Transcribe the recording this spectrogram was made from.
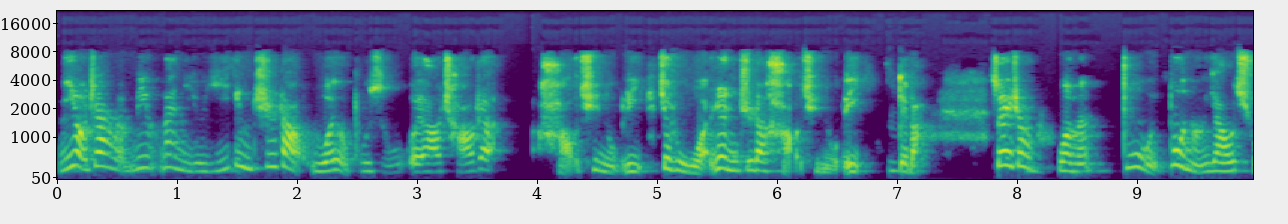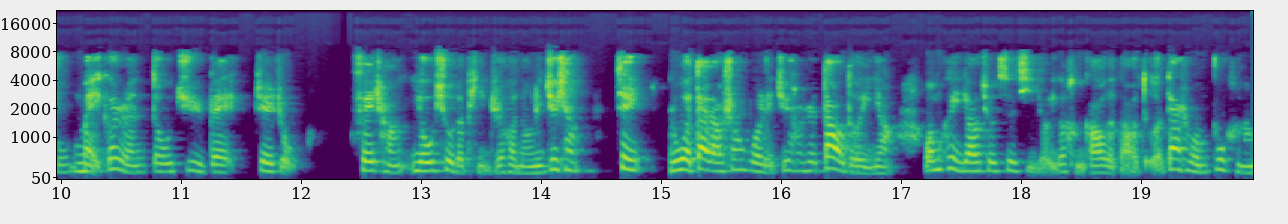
你有这样的命，那你就一定知道我有不足，我要朝着好去努力，就是我认知的好去努力，对吧？所以说，我们不不能要求每个人都具备这种非常优秀的品质和能力，就像。这如果带到生活里，就像是道德一样，我们可以要求自己有一个很高的道德，但是我们不可能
